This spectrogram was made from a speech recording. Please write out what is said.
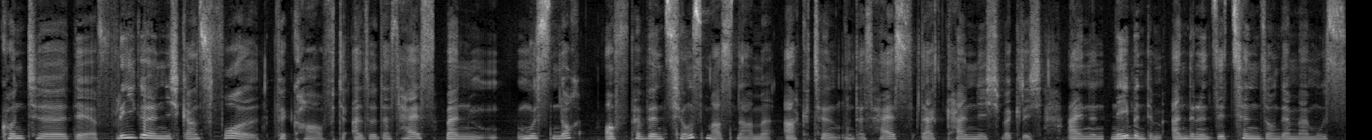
konnte der Flieger nicht ganz voll verkauft. Also das heißt, man muss noch auf Präventionsmaßnahmen achten. Und das heißt, da kann nicht wirklich einen neben dem anderen sitzen, sondern man muss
